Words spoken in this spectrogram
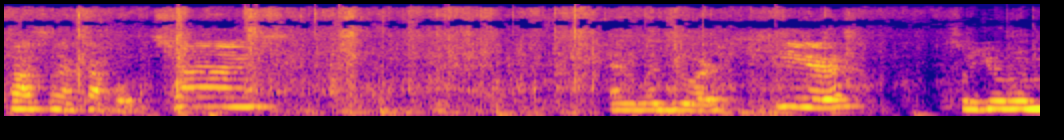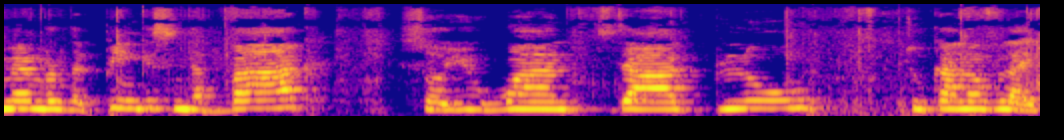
pass it a couple of times. And when you are here, so you remember the pink is in the back, so you want that blue to kind of like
